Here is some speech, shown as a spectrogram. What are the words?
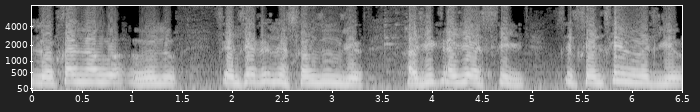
लोकांना बोलू त्यांच्याकडनं समजून घेऊ. अधिकारी असतील तर त्यांचे मत घेऊ.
